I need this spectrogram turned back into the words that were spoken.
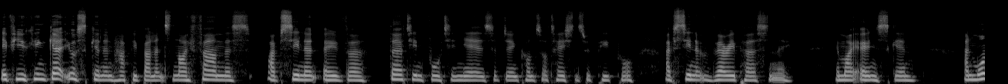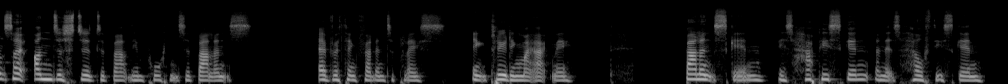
If you can get your skin in happy balance, and I found this, I've seen it over 13, 14 years of doing consultations with people, I've seen it very personally in my own skin. And once I understood about the importance of balance, everything fell into place, including my acne. Balanced skin is happy skin and it's healthy skin,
